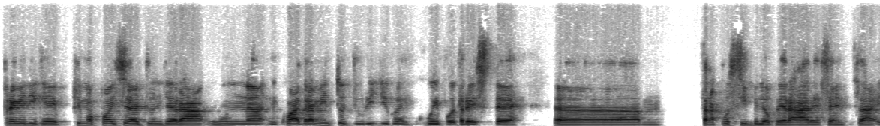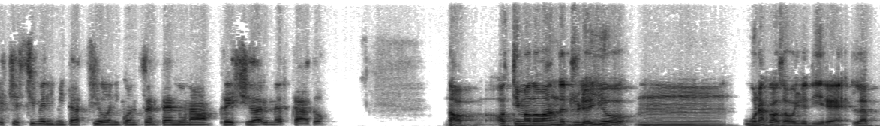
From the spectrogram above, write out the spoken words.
prevedi che prima o poi si raggiungerà un inquadramento giuridico in cui potreste eh, sarà possibile operare senza eccessive limitazioni consentendo una crescita del mercato No, ottima domanda Giulio. Io mh, mm, una cosa voglio dire, La,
